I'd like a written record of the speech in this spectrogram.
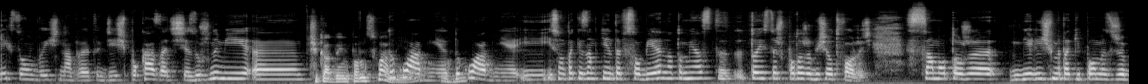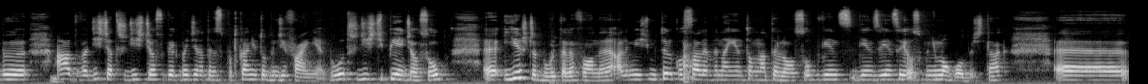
nie chcą wyjść nawet gdzieś, pokazać się z różnymi e, Ciekawymi pomysłami. Dokładnie, Mhm. dokładnie. I, I są takie zamknięte w sobie, natomiast to jest też po to, żeby się otworzyć. Samo to, że mieliśmy taki pomysł, żeby a 20-30 osób, jak będzie na tym spotkaniu, to będzie fajnie. Było 35 osób i jeszcze były telefony, ale mieliśmy tylko salę wynajętą na tyle osób, więc, więc więcej osób nie mogło być, tak? E,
